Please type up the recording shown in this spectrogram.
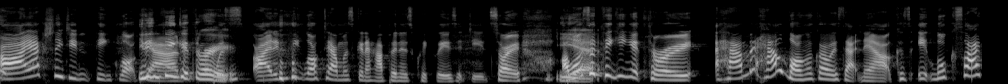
I actually didn't think lockdown. You didn't think it through. Was, I didn't think lockdown was going to happen as quickly as it did. So yeah. I wasn't thinking it through. How how long ago is that now? Because it looks like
